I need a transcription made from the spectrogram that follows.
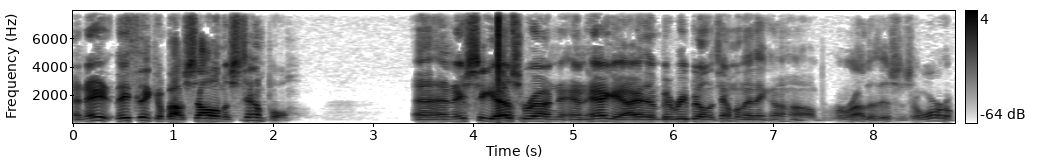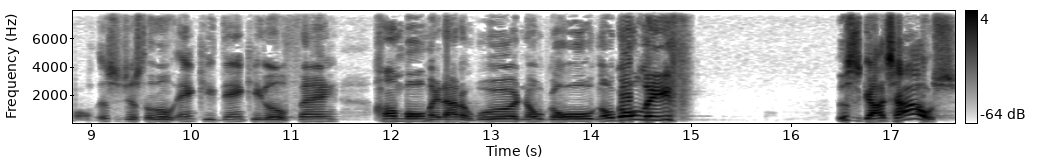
and they, they think about Solomon's temple. And they see Ezra and, and Haggai and rebuilding the temple, and they think, oh, brother, this is horrible. This is just a little inky dinky little thing, humble, made out of wood, no gold, no gold leaf. This is God's house.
